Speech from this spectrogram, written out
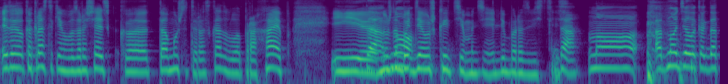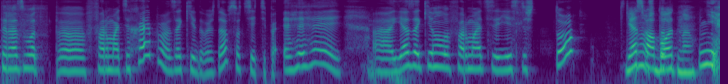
Это как раз-таки возвращаясь к тому, что ты рассказывала про хайп, и Да, нужно но- быть девушкой Тимати, либо развестись. Да, но одно дело, когда ты развод в формате хайпа закидываешь, да, в соцсети, типа, эй, я закинула в формате, если что, Я Ну, свободна. нет.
